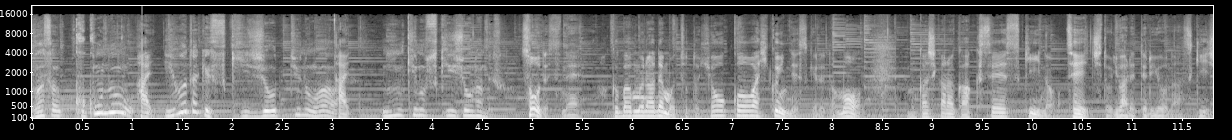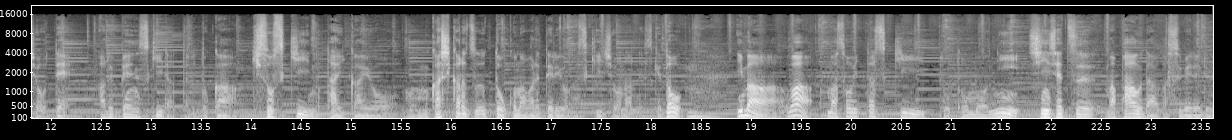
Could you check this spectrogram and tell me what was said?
川さんここのはい。岩岳スキー場っていうのははい人気のスキー場なんですか、そうですね。白馬村でもちょっと標高は低いんですけれども昔から学生スキーの聖地と言われているようなスキー場でアルペンスキーだったりとか基礎スキーの大会をもう昔からずっと行われているようなスキー場なんですけど今はまあそういったスキーとともに新設、まあ、パウダーが滑れる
